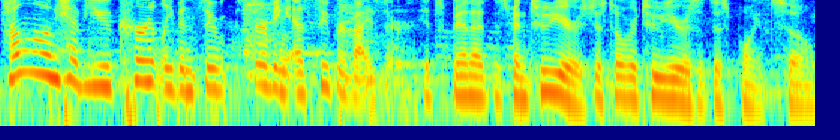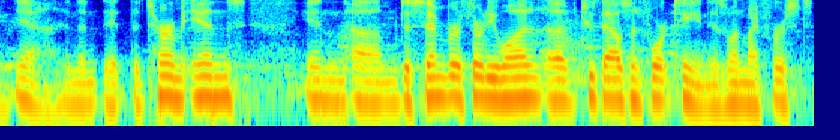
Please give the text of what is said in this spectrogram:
How long have you currently been ser- serving as supervisor? It's been a, it's been two years, just over two years at this point. So yeah, and then it, the term ends in um, December 31 of 2014 is when my first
